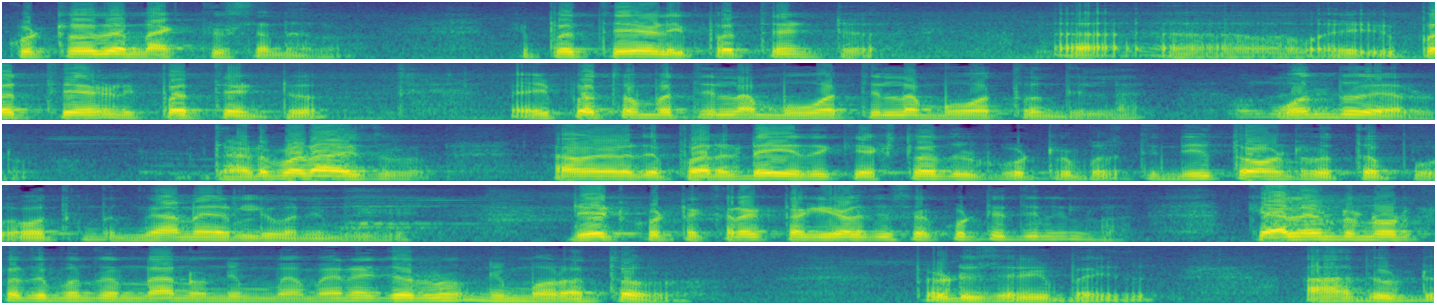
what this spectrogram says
ಕೊಟ್ಟಿರೋದೇ ನಾಲ್ಕು ದಿವಸ ನಾನು. ಇಪ್ಪತ್ತೇಳು ಇಪ್ಪತ್ತೆಂಟು ಇಪ್ಪತ್ತೇಳು ಇಪ್ಪತ್ತೆಂಟು ಇಪ್ಪತ್ತೊಂಬತ್ತಿಲ್ಲ ಮೂವತ್ತಿಲ್ಲ ಮೂವತ್ತೊಂದಿಲ್ಲ ಒಂದು ಎರಡು. ತಡಬಡ ಆಯಿತು. ಆಮೇಲೆ ಹೇಳಿದೆ ಪರ್ ಡೇ ಇದಕ್ಕೆ ಎಕ್ಸ್ಟ್ರಾ ದುಡ್ಡು ಕೊಟ್ಟರು ಬರ್ತೀನಿ. ನೀವು ತೊಗೊಂಡ್ರೆ ತಪ್ಪು. ಅವತ್ತಿನ ಜ್ಞಾನ ಇರಲಿವ ನಿಮಗೆ? ಡೇಟ್ ಕೊಟ್ಟೆ ಕರೆಕ್ಟಾಗಿ ಏಳು ದಿವಸ ಕೊಟ್ಟಿದ್ದೀನಿಲ್ವ? ಕ್ಯಾಲೆಂಡರ್ ನೋಡ್ಕೊಳ್ಳೋದು ಬಂದರೆ ನಾನು ನಿಮ್ಮ ಮ್ಯಾನೇಜರು ನಿಮ್ಮವ್ರು ಅಂಥವ್ರು ಪ್ರೊಡ್ಯೂಸರಿಗೆ ಬೈದು ಆ ದುಡ್ಡು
